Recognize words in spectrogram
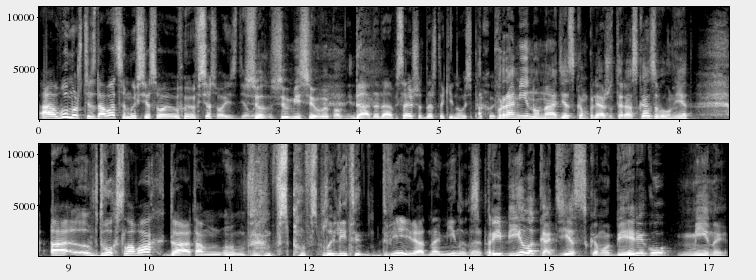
а вы можете сдаваться, мы все свое, все свое сделаем. Всё- всю миссию выполнили. Да, да, да. Представляешь, что даже такие новости приходят. Про мину на Одесском пляже ты рассказывал, нет? А, в двух словах, да, там всп- всплыли две или одна мина, да. там. Прибило к Одесскому берегу мины.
